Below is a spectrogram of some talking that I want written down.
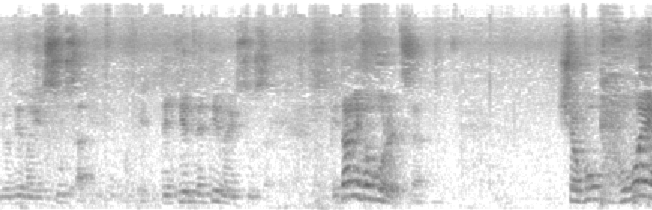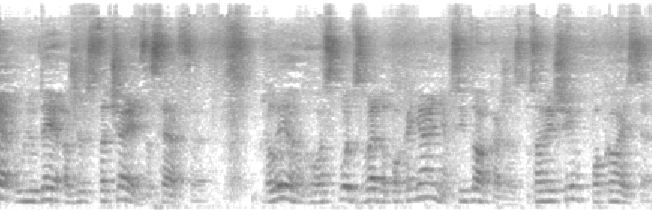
людиною Ісуса, дити- дитиною Ісуса. І далі говориться, що буває у людей ожесточається серце. Коли Господь зве до покаяння, завжди каже, загрішив, покайся.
